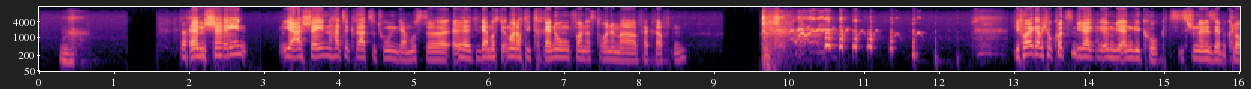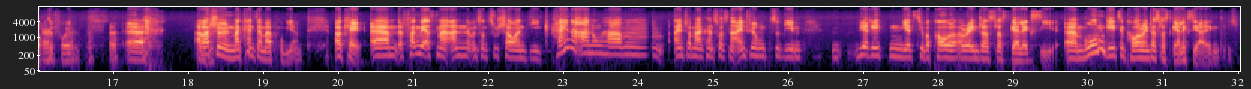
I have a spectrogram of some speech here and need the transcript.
Ähm, Shane, ja, Shane hatte gerade zu tun, der musste, äh, der musste immer noch die Trennung von Astronomer verkraften. die Folge habe ich vor kurzem wieder irgendwie angeguckt. Es ist schon eine sehr bekloppte Folge. äh, aber schön, man kann es ja mal probieren. Okay, ähm, fangen wir erstmal an, unseren Zuschauern, die keine Ahnung haben, einfach mal ganz kurz eine Einführung zu geben. Wir reden jetzt hier über Power Rangers Lost Galaxy. Ähm, worum geht es in Power Rangers Lost Galaxy eigentlich?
